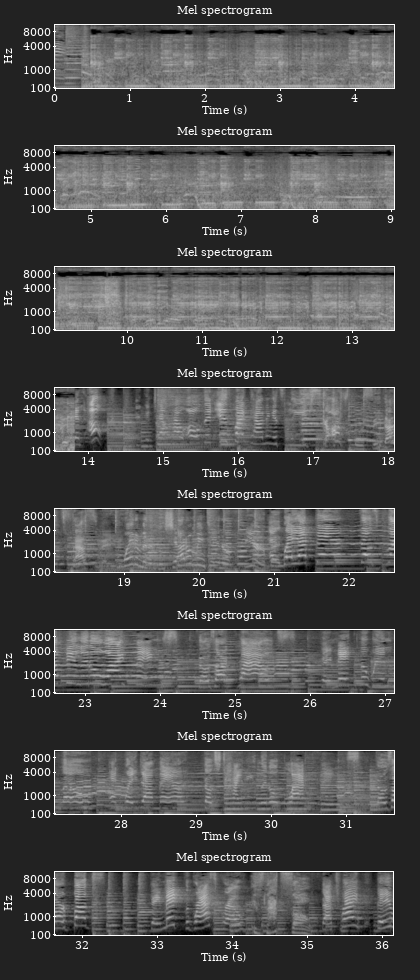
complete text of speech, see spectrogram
Gosh, Lucy, that's fascinating. Wait a minute, Lucy. I don't mean to interfere, but And way up there, those fluffy little white things, those are clouds. They make the wind blow. And way down there, those tiny little black things, those are bugs. They make the grass grow. Is that so? That's right, they run around all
